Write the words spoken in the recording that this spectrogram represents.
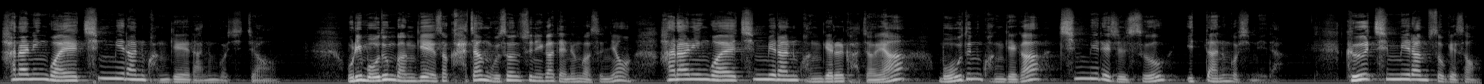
하나님과의 친밀한 관계라는 것이죠. 우리 모든 관계에서 가장 우선순위가 되는 것은요, 하나님과의 친밀한 관계를 가져야 모든 관계가 친밀해질 수 있다는 것입니다. 그 친밀함 속에서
